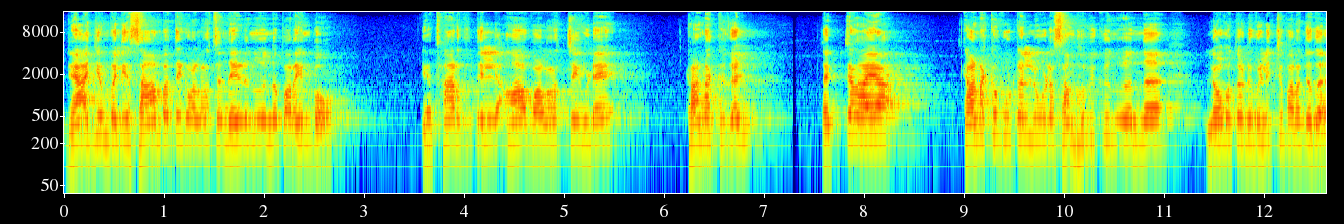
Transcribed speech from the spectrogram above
രാജ്യം വലിയ സാമ്പത്തിക വളർച്ച നേടുന്നു എന്ന് പറയുമ്പോൾ യഥാർത്ഥത്തിൽ ആ വളർച്ചയുടെ കണക്കുകൾ തെറ്റായ കണക്ക് കൂട്ടലിലൂടെ സംഭവിക്കുന്നുവെന്ന് ലോകത്തോട് വിളിച്ചു പറഞ്ഞത്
